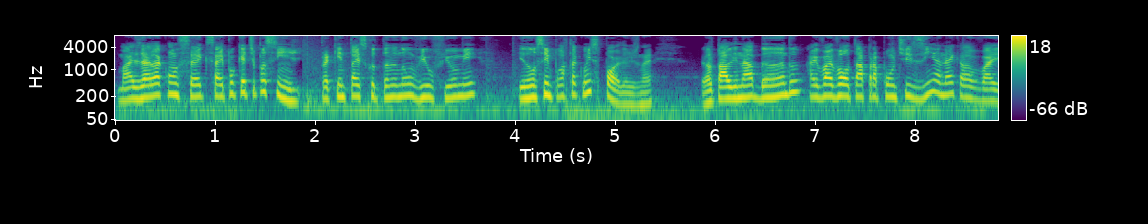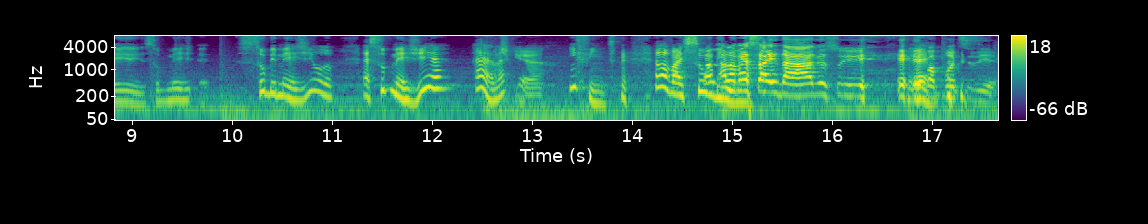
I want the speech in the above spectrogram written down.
Mas ela consegue sair, porque, tipo assim, pra quem tá escutando e não viu o filme e não se importa com spoilers, né? Ela tá ali nadando, aí vai voltar pra pontezinha, né? Que ela vai submergir. Submergir? É submergir? É? É, né? Acho que é. Enfim. Ela vai subir. Ela vai sair da água e É. ir pra pontezinha.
